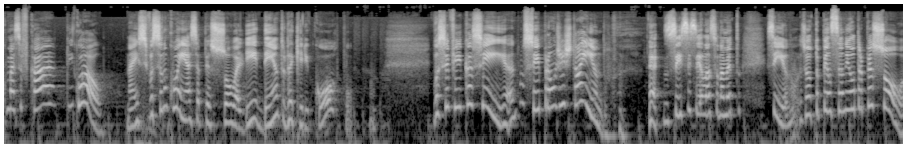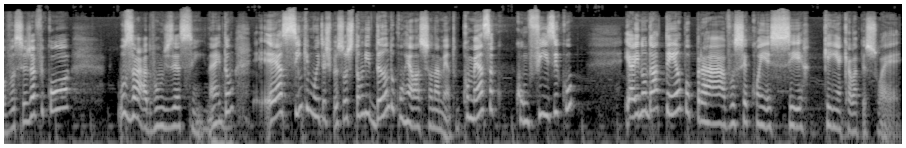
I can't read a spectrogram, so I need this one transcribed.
começa a ficar igual. Né? E se você não conhece a pessoa ali dentro daquele corpo, você fica assim, eu não sei para onde está indo. não sei se esse relacionamento. Sim, eu já tô pensando em outra pessoa. Você já ficou usado, vamos dizer assim, né? Uhum. Então, é assim que muitas pessoas estão lidando com relacionamento. Começa com o físico e aí não dá tempo para você conhecer quem aquela pessoa é.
